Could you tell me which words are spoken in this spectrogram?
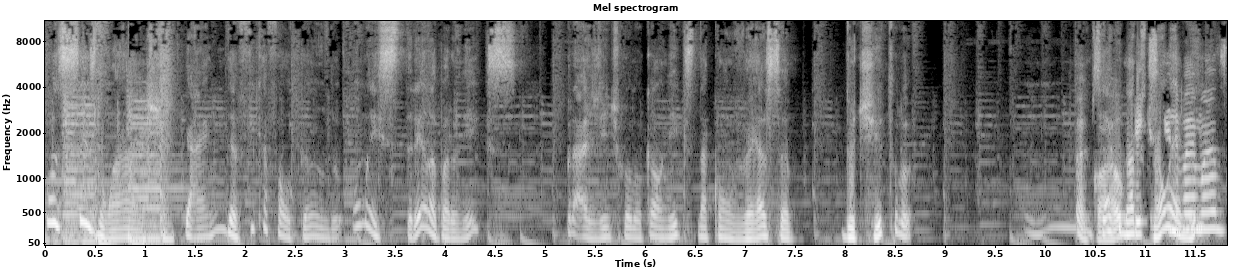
Vocês não acham que ainda fica faltando uma estrela para o Knicks? Para a gente colocar o Knicks na conversa do título? Hum, qual é o Pix que, ele é vai mandar?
